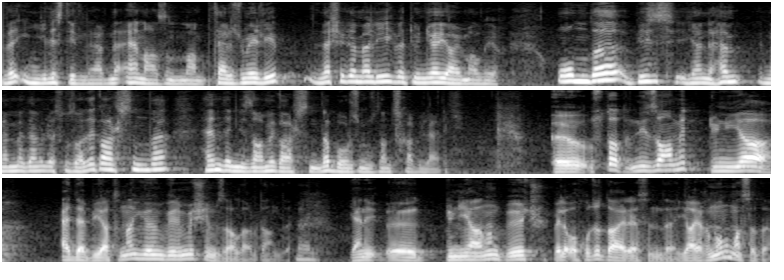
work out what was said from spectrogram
və ingilis dillərinə ən azından tərcümə edib nəşr etməliyik və dünyaya yaymalıyıq. Onda biz yəni həm Məmməd Əmin Rəsulzadə qarşısında, həm də Nizami qarşısında borcumuzdan çıxa bilərik. E, Ustad, Nizami dünya ədəbiyyatına yön vermiş imzalardandır. Bəli. Yəni e, dünyanın böyük belə oxucu dairəsində yayğın olmasa da,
